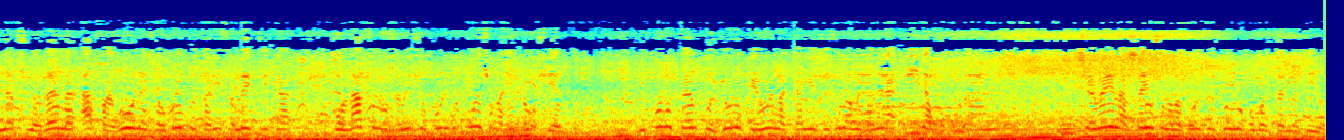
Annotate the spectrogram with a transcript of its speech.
ciudadana, apagones, aumento de tarifa eléctrica, colapso en los servicios públicos, todo eso la gente lo siente. Y por lo tanto, yo lo que veo en las calles es una verdadera ira popular. Se ve el ascenso de la Fuerza del Pueblo como alternativa.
